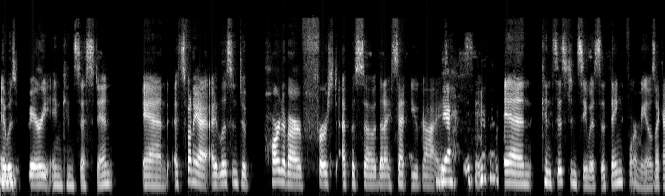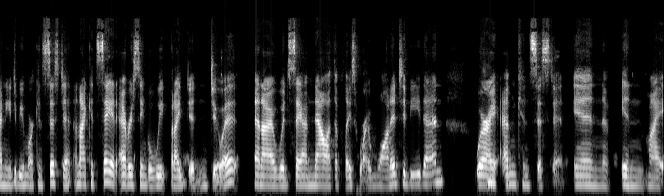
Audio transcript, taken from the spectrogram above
It was mm-hmm. very inconsistent. And it's funny, I, I listened to part of our first episode that I sent you guys Yes. and consistency was the thing for me. I was like, I need to be more consistent. And I could say it every single week, but I didn't do it. And I would say I'm now at the place where I wanted to be then, where I am consistent in in my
